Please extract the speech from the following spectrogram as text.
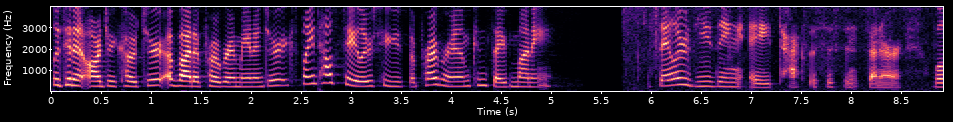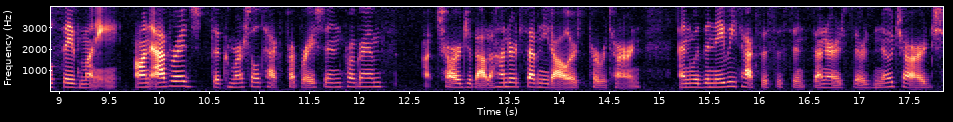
Lieutenant Audrey Kocher, a VITA program manager, explained how sailors who use the program can save money. Sailors using a tax assistance center will save money. On average, the commercial tax preparation programs uh, charge about $170 per return. And with the Navy tax assistance centers, there's no charge.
